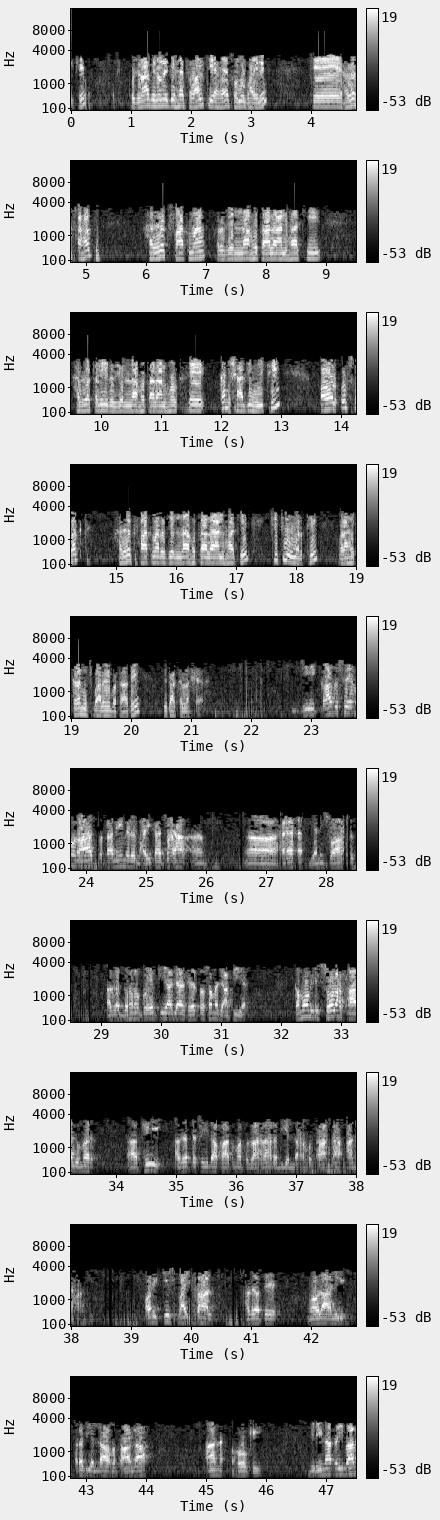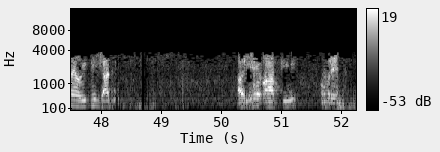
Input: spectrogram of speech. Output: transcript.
کے۔ تو جناب انہوں نے جو ہے سوال کیا ہے سونو بھائی نے کہ حضرت صاحب، حضرت فاطمہ رضی اللہ تعالی عنہ کی حضرت علی رضی اللہ تعالیٰ عنہ سے کب شادی ہوئی تھی اور اس وقت حضرت فاطمہ رضی اللہ تعالی عنہ کی کتنی عمر تھی؟ براہ کرم اس بارے میں بتا دیں۔ جزاک اللہ خیر۔ جی کب سے مراد پتا نہیں میرے بھائی کا کیا ہے یعنی سوال اگر دونوں کو ایک کیا جائے پھر تو سمجھ آتی ہے۔ کموں کی سولہ سال عمر تھی حضرت سیدہ فاطمہ تظاہرہ ربی اللہ تعالی عنہا کی۔ اور اکیس بائیس سال حضرت مولا علی رضی اللہ تعالی ان ہو کی۔ مدینہ طیبہ میں ہوئی تھی شادی۔ اور یہ آپ کی عمریں۔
